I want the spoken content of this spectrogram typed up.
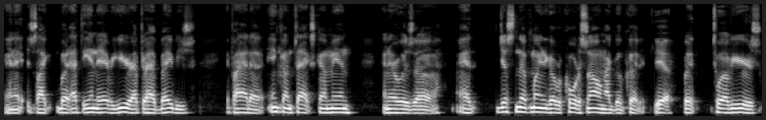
and it's like, but at the end of every year after I have babies, if I had an income tax come in and there was uh I had just enough money to go record a song, I'd go cut it. Yeah. But twelve years,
